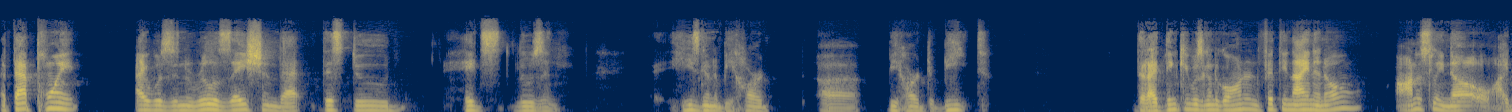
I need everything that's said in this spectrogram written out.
At that point, I was in the realization that this dude hates losing. He's going to be hard, uh, be hard to beat. Did I think he was going to go 159 and 0? Honestly, no. I,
